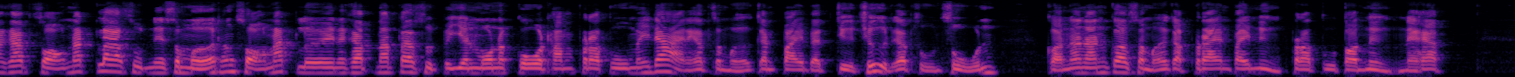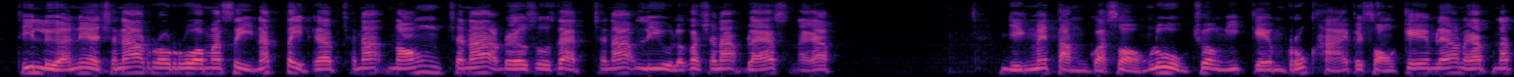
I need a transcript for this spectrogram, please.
นะครับสองนัดล่าสุดเนี่ยเสมอทั้ง 2 นัดเลยนะครับ นัดล่าสุดไปเยือนโมนาโกทำประตูไม่ได้นะครับ เสมอกันไปแบบจืดชืดครับ 0-0 ก่อนหน้านั้นก็เสมอกับแรนไป 1 ประตูต่อ1นะครับ ที่เหลือเนี่ยชนะรัวๆมา 4 นัดติดครับ ชนะน้องชนะเรลซูแซดชนะลิวแล้วก็ชนะแบลสนะครับยิงไม่ต่ำกว่า 2 ลูก ช่วงนี้เกมรุกหายไป 2 เกมแล้วนะครับ นัด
